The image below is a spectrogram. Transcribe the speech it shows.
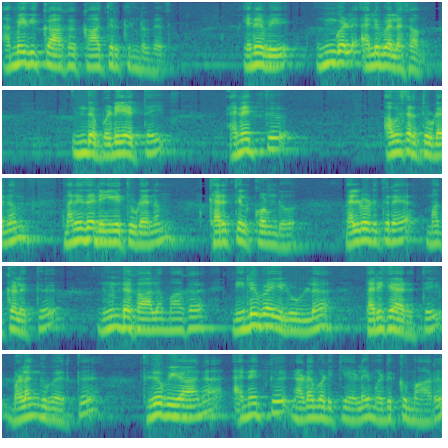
அமைதிக்காக காத்திருக்கின்றனர். எனவே உங்கள் அலுவலகம் இந்த விடயத்தை அனைத்து அவசரத்துடனும் மனித நேயத்துடனும் கருத்தில் கொண்டு நல்வடுத்துகிற மக்களுக்கு நீண்ட காலமாக நிலுவையில் உள்ள பரிகாரத்தை வழங்குவதற்கு தேவையான அனைத்து நடவடிக்கைகளையும் எடுக்குமாறு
